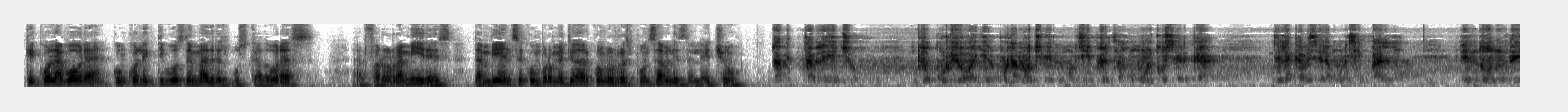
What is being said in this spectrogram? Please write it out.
que colabora con colectivos de madres buscadoras. Alfaro Ramírez también se comprometió a dar con los responsables del hecho. Lamentable hecho que ocurrió ayer por la noche en el municipio de Tlajomulco, cerca de la cabecera municipal, en donde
